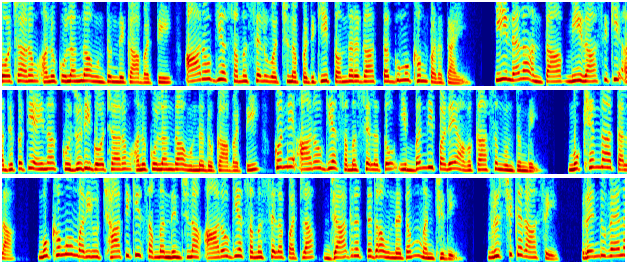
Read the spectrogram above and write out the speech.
గోచారం అనుకూలంగా ఉంటుంది కాబట్టి ఆరోగ్య సమస్యలు వచ్చినప్పటికీ తొందరగా తగ్గుముఖం పడతాయి. ఈ నెల అంతా మీ రాశికి అధిపతి అయిన కుజుడి గోచారం అనుకూలంగా ఉండదు కాబట్టి కొన్ని ఆరోగ్య సమస్యలతో ఇబ్బంది పడే అవకాశం ఉంటుంది. ముఖ్యంగా తల ముఖము మరియు ఛాతికి సంబంధించిన ఆరోగ్య సమస్యల పట్ల జాగ్రత్తగా ఉండటం మంచిది. వృశ్చిక రాశి రెండు వేల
